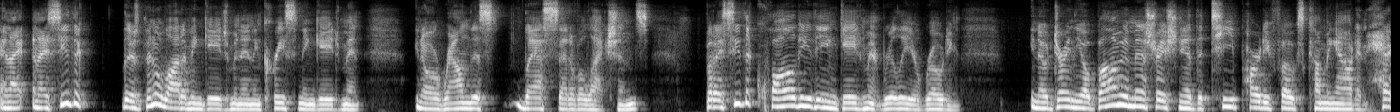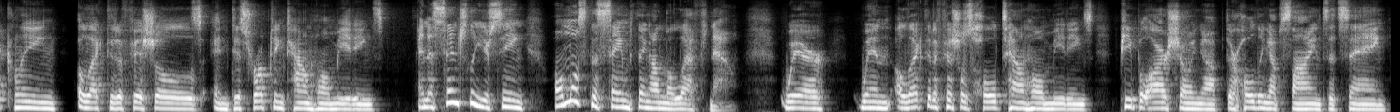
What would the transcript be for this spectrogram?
And I, and I see that there's been a lot of engagement and increase in engagement, you know, around this last set of elections. But I see the quality of the engagement really eroding. You know, during the Obama administration, you had the Tea Party folks coming out and heckling elected officials and disrupting town hall meetings. And essentially, you're seeing almost the same thing on the left now, where when elected officials hold town hall meetings, people are showing up. They're holding up signs that saying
